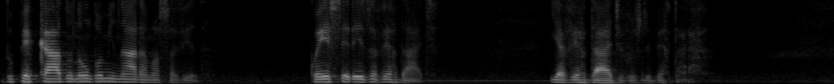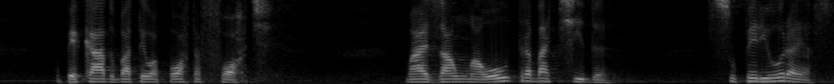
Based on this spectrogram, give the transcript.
do pecado não dominar a nossa vida. Conhecereis a verdade e a verdade vos libertará. O pecado bateu a porta forte, mas há uma outra batida superior a essa.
